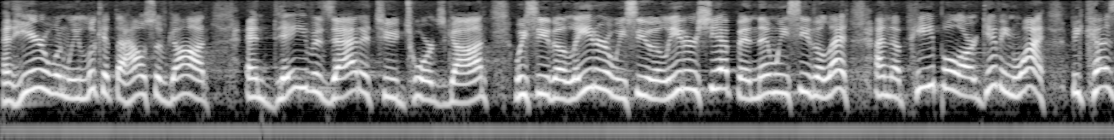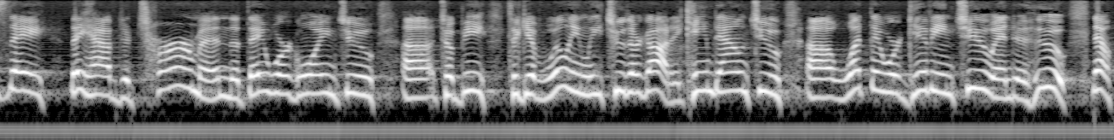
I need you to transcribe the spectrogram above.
And here, when we look at the house of God and David's attitude towards God, we see the leader, we see the leadership, and then we see the led. And the people are giving. Why? Because they they have determined that they were going to uh, to be to give willingly to their God. It came down to uh, what they were giving to and to who. Now,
